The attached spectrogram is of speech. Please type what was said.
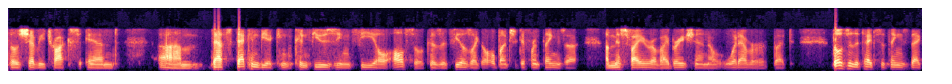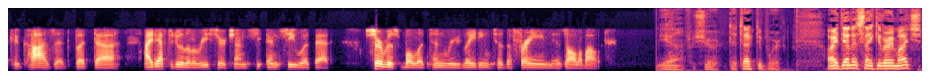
those Chevy trucks, and um, that's that can be a con- confusing feel also because it feels like a whole bunch of different things, a, a misfire, a vibration, or whatever. But those are the types of things that could cause it. But uh, I'd have to do a little research on and see what that service bulletin relating to the frame is all about. Yeah, for sure. Detective work. All right, Dennis, thank you very much.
